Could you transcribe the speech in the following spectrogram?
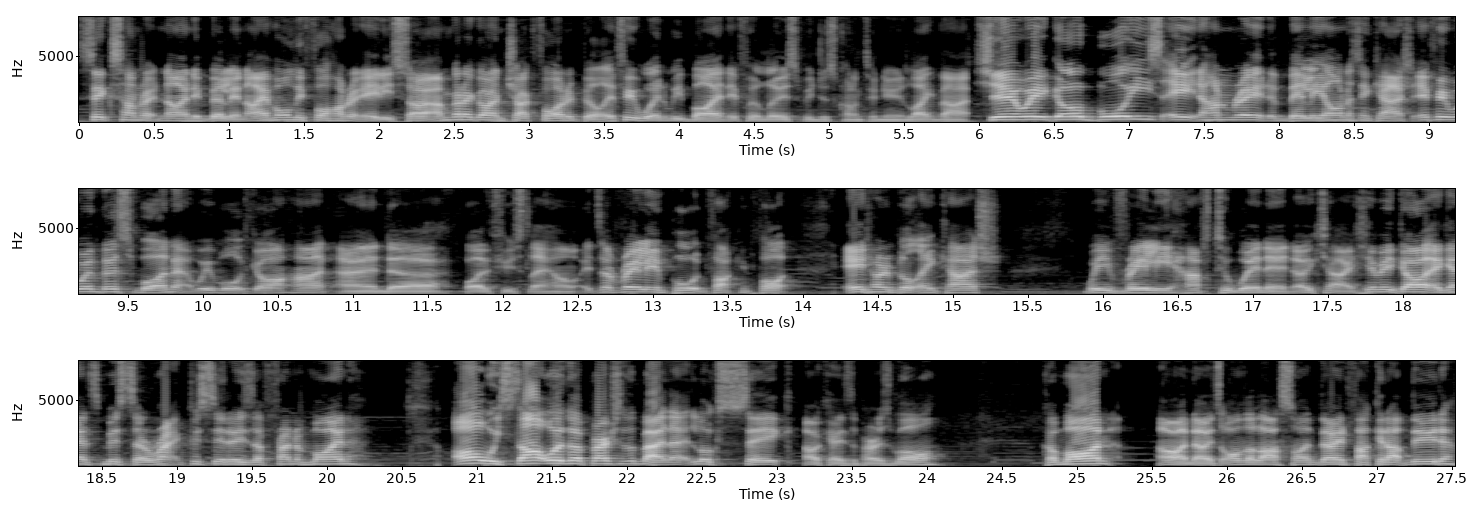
690 billion. I have only 480, so I'm gonna go and chuck 400 bill. If we win, we buy it. If we lose, we just continue like that. Here we go, boys. 800 billion in cash. If we win this one, we will go ahead and uh, buy the Fuse Slayer helmet. It's a really important fucking pot. 800 bill in cash. We really have to win it. Okay, here we go against Mr. Rakvisita. He's a friend of mine. Oh, we start with a pressure to the back. That looks sick. Okay, it's a pair as well. Come on. Oh, no, it's on the last one. Don't fuck it up, dude.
